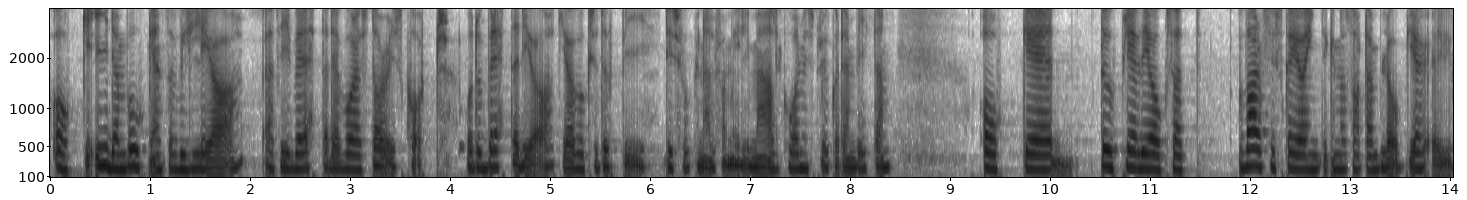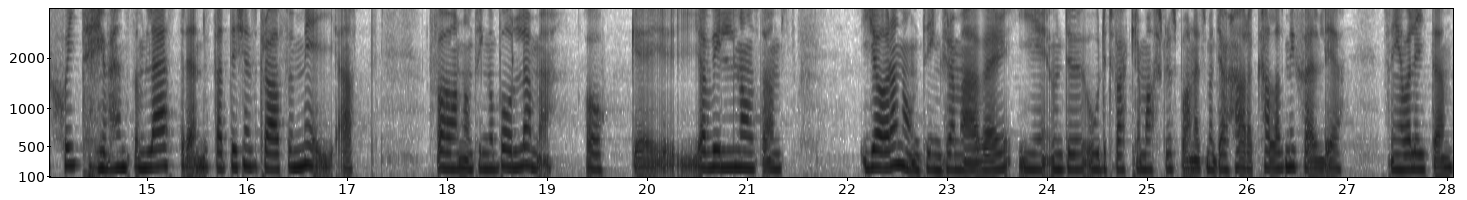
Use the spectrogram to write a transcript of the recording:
Och i den boken så ville jag att vi berättade våra stories kort. Och då berättade jag att jag har vuxit upp i dysfunktionell familj med alkoholmissbruk och den biten. Och eh, då upplevde jag också att varför ska jag inte kunna starta en blogg? Jag eh, skiter i vem som läser den. För att det känns bra för mig att få ha någonting att bolla med. Och eh, jag ville någonstans göra någonting framöver i, under ordet vackra maskrosbarnet, som att jag hade kallat mig själv det sen jag var liten.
